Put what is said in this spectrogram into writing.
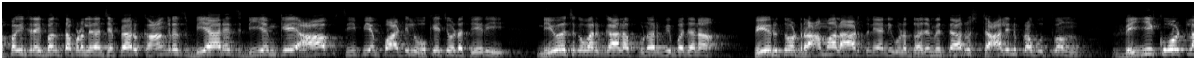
అప్పగించిన ఇబ్బందులు తప్పడం లేదని చెప్పారు. Congress BRS DMK AAP CPM పార్టీలు ఒకే చోట చేరి నియోజకవర్గాల పునర్విభజన పేరుతో డ్రామాలు ఆడుతున్నాయని కూడా ధ్వజమెత్తారు. స్టాలిన్ ప్రభుత్వం వెయ్యి కోట్ల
